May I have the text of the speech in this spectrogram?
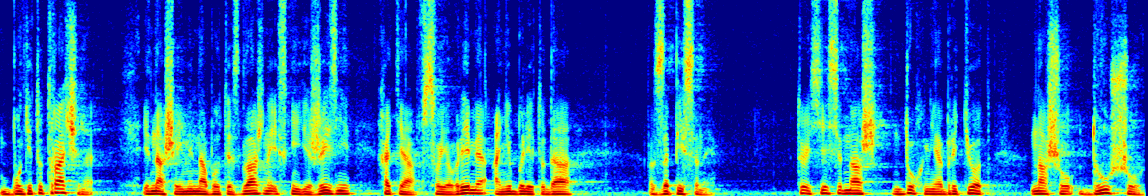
будет утрачено, и наши имена будут изглажены из книги жизни, хотя в свое время они были туда записаны. То есть, если наш дух не обретет нашу душу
